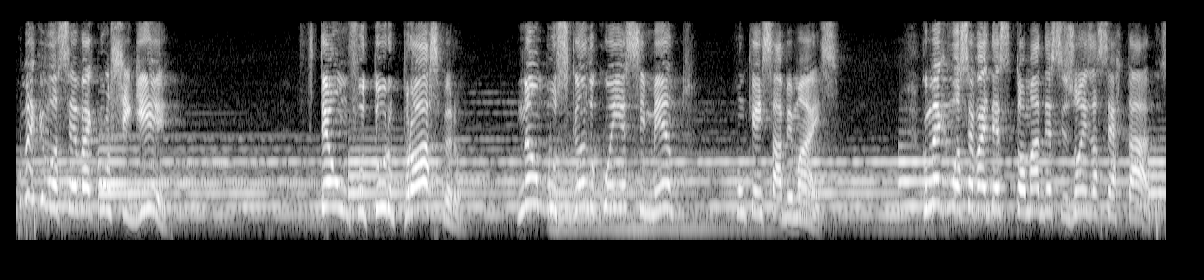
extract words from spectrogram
Como é que você vai conseguir ter um futuro próspero não buscando conhecimento com quem sabe mais? Como é que você vai tomar decisões acertadas?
